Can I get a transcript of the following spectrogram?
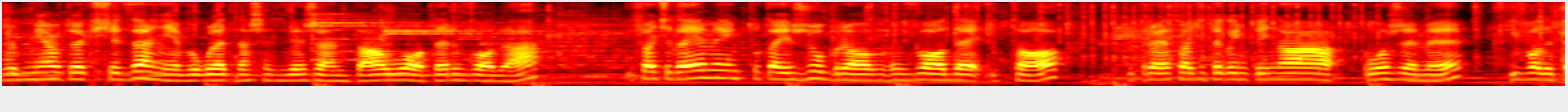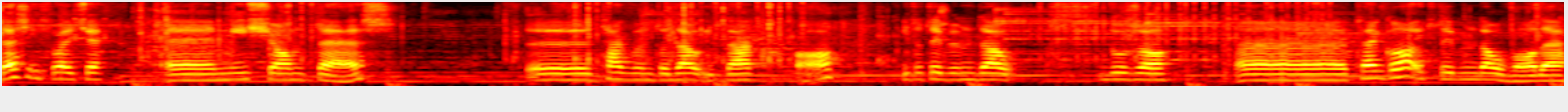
Żeby miały tu jakieś jedzenie, w ogóle te nasze zwierzęta, water, woda. Słuchajcie, dajemy im tutaj żubrom wodę i to. I trochę, słuchajcie, tego im tutaj nałożymy. I wody też. I słuchajcie, e, misiom też. Yy, tak bym to dał i tak, o. I tutaj bym dał dużo e, tego i tutaj bym dał wodę.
